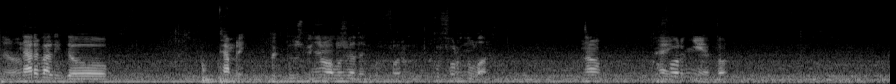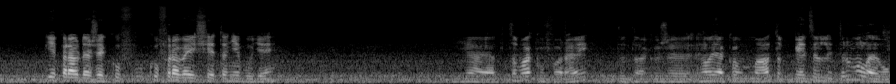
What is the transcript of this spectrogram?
No. narvali do Camry. Tak to už by nemalo žiaden kufor. Kufor nula. No, hej. Kufor nie je to. Je pravda, že kuf, kufrovejšie to nebude. Ja, ja, toto má kufor, hej? Toto akože, hele, ako má to 500 litrov volejov.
